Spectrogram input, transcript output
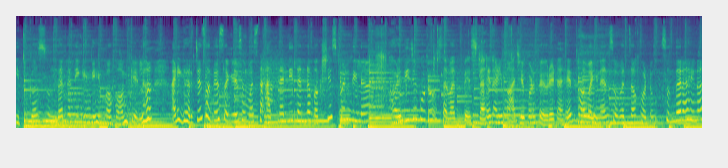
इतकं सुंदर त्या तिघींनीही परफॉर्म केलं. आणि घरचेच होते सगळे सो मस्त आत्यांनी त्यांना बक्षीस पण दिलं. हळदीचे फोटो सर्वात बेस्ट आहेत आणि माझे पण फेवरेट आहेत. हा वहिन्यांसोबतचा फोटो सुंदर आहे ना?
